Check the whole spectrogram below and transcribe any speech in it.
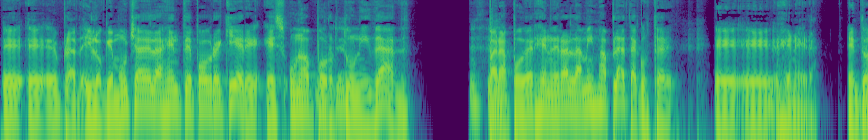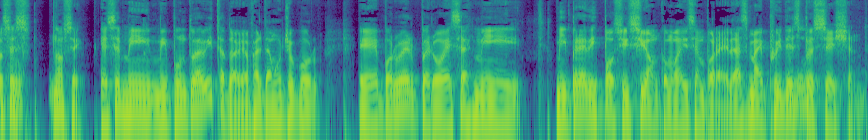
eh, eh, eh, plata. Y lo que mucha de la gente pobre quiere es una oportunidad para poder generar la misma plata que usted eh, eh, genera. Entonces, no sé, ese es mi, mi punto de vista, todavía falta mucho por, eh, por ver, pero esa es mi, mi predisposición, como dicen por ahí. That's my predisposition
